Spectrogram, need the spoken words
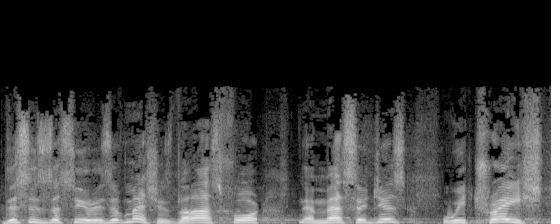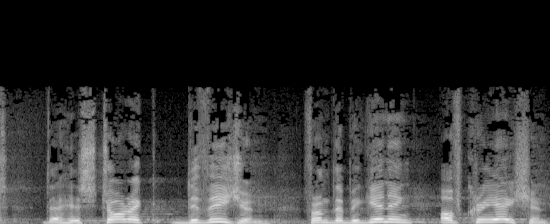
This is a series of messages. The last four uh, messages, we traced the historic division from the beginning of creation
